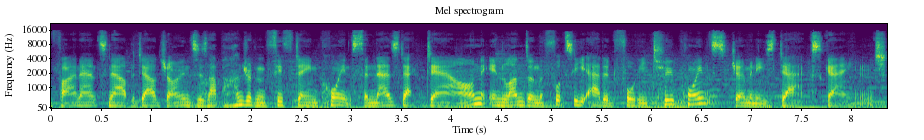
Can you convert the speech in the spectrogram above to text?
finance now. The Dow Jones is up 115 points, the Nasdaq down. In London, the FTSE added 42 points. Germany's DAX gained.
